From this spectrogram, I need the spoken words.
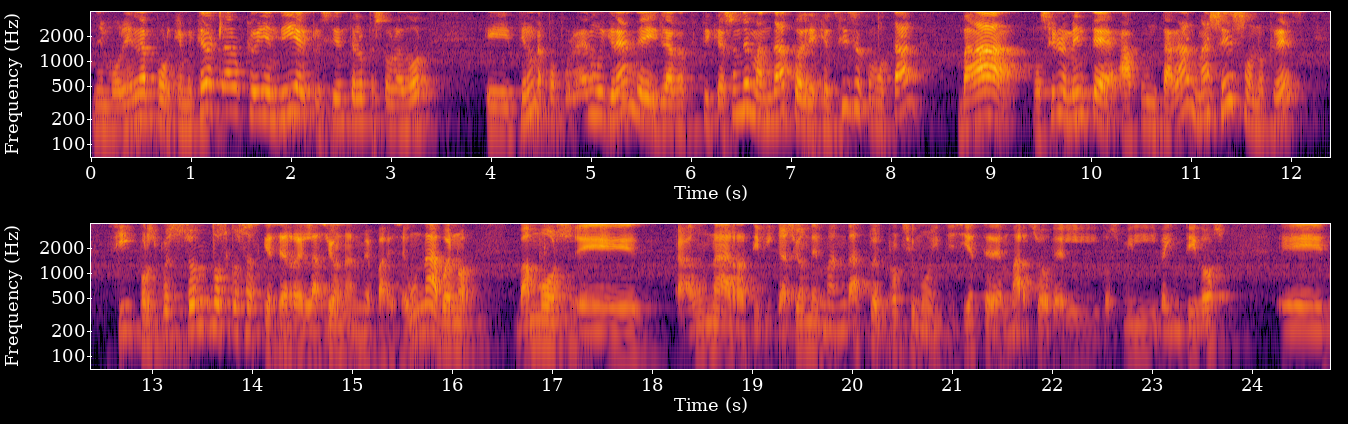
de Morena, porque me queda claro que hoy en día el presidente López Obrador eh, tiene una popularidad muy grande y la ratificación de mandato, el ejercicio como tal, va posiblemente a apuntalar más eso, ¿no crees? Sí, por supuesto, son dos cosas que se relacionan, me parece. Una, bueno, vamos eh, a una ratificación de mandato el próximo 27 de marzo del 2022. Eh,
